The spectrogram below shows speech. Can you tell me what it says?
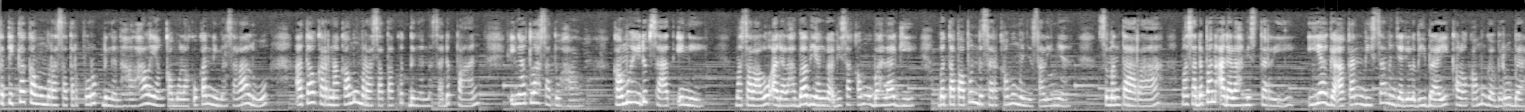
Ketika kamu merasa terpuruk dengan hal-hal yang kamu lakukan di masa lalu, atau karena kamu merasa takut dengan masa depan, ingatlah satu hal: kamu hidup saat ini. Masa lalu adalah bab yang gak bisa kamu ubah lagi, betapapun besar kamu menyesalinya. Sementara masa depan adalah misteri, ia gak akan bisa menjadi lebih baik kalau kamu gak berubah.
